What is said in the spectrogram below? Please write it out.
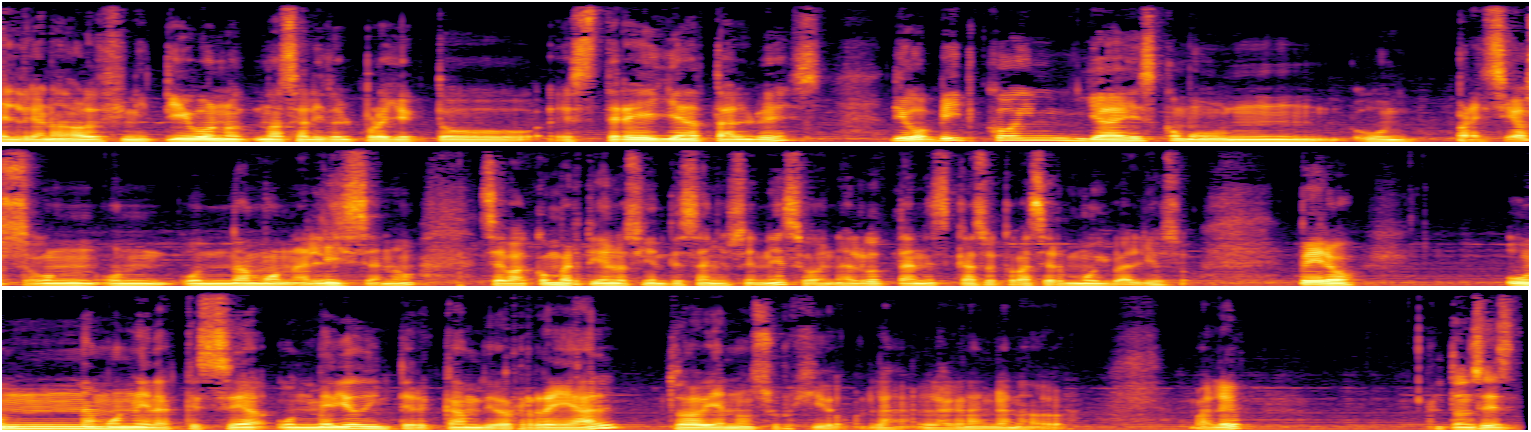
el ganador definitivo, no, ha salido el proyecto estrella tal vez. Digo, Bitcoin ya es como un, un precioso, un, una Mona Lisa, ¿no? Se va a convertir en los siguientes años en eso, en algo tan escaso que va a ser muy valioso. Pero una moneda que sea un medio de intercambio real todavía no ha surgido, la, la gran ganadora, ¿vale? Entonces,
